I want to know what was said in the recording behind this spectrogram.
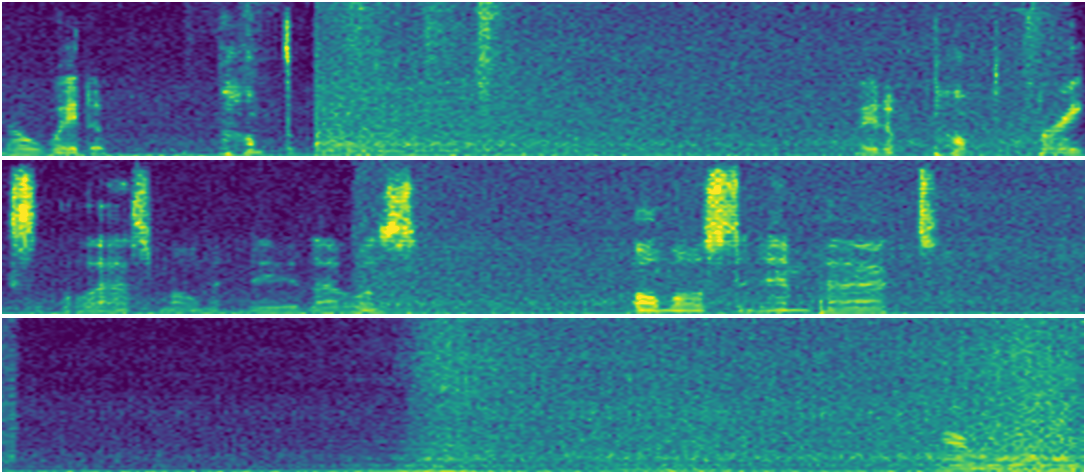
No way to pump the way to pump the brakes at the last moment, dude. That was almost an impact. Where are we looking?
